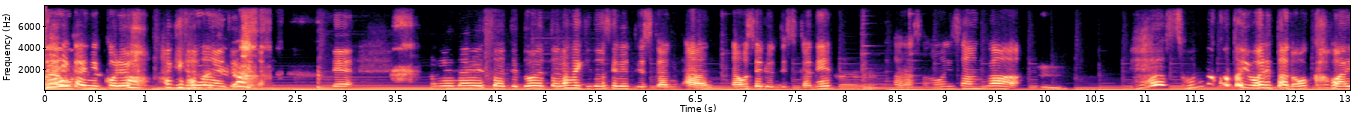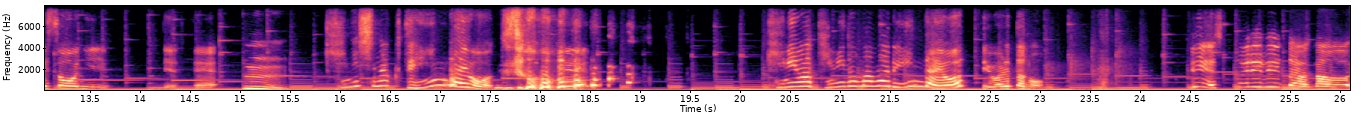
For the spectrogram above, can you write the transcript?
誰かにこれを吐き出さないといけない。で、慣れ慣れしさってどうやったら吐き出せるんですか？あ直せるんですかね？って言ったらそのおじさんがうん「え？そんなこと言われたの？かわいそうに」って言ってうん。「気にしなくていいんだよ」って。言って「君は君のままでいいんだよ」って言われたの。で、そのエレベーターが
